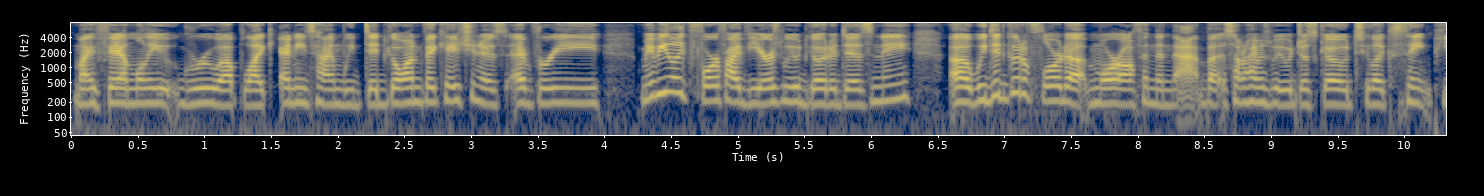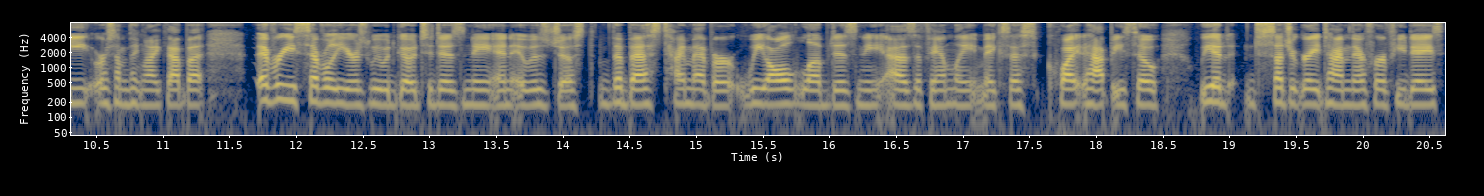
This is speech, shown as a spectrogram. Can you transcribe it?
My family grew up like anytime we did go on vacation, it was every maybe like four or five years we would go to Disney. Uh, we did go to Florida more often than that, but sometimes we would just go to like St. Pete or something like that. But every several years we would go to Disney, and it was just the best time ever. We all love Disney as a family, it makes us quite happy. So we had such a great time there for a few days.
